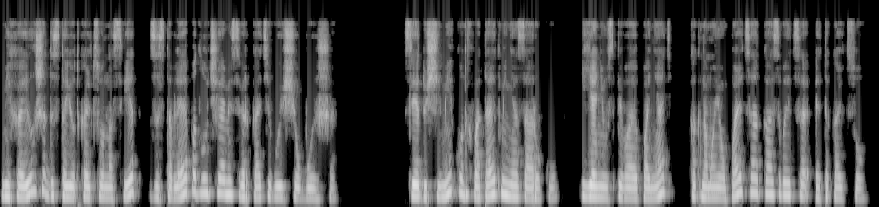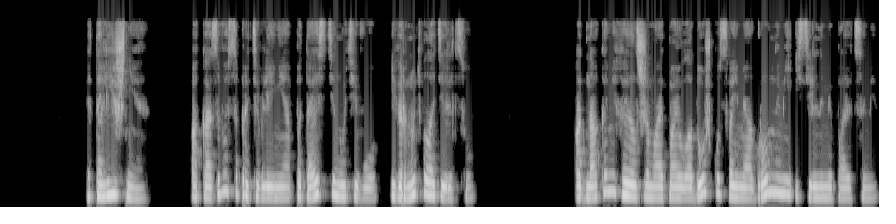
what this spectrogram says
Михаил же достает кольцо на свет, заставляя под лучами сверкать его еще больше. В следующий миг он хватает меня за руку, и я не успеваю понять, как на моем пальце оказывается это кольцо. Это лишнее. Оказываю сопротивление, пытаясь стянуть его и вернуть владельцу. Однако Михаил сжимает мою ладошку своими огромными и сильными пальцами.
